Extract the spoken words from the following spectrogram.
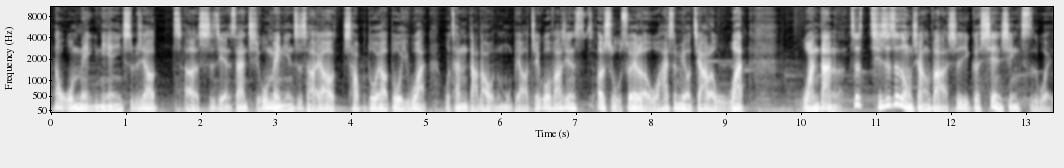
那我每年是不是要呃十减三七？我每年至少要差不多要多一万，我才能达到我的目标。结果发现二十五岁了，我还是没有加了五万，完蛋了！这其实这种想法是一个线性思维。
